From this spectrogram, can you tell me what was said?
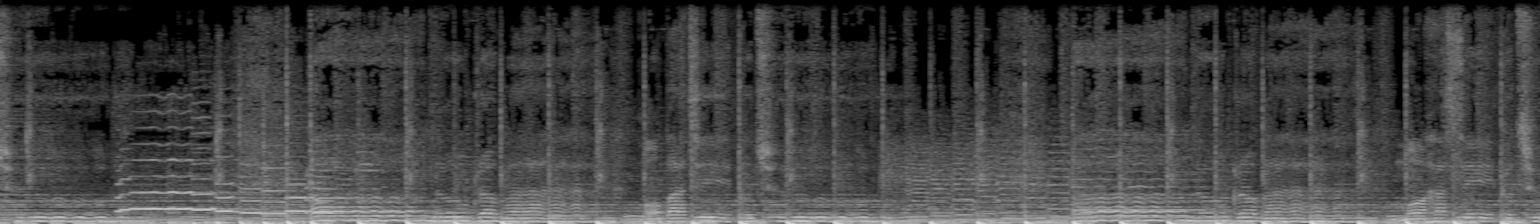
छु अनुग्रमा म बाँचेको छु अनुग्रमा म हाँसेको छु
